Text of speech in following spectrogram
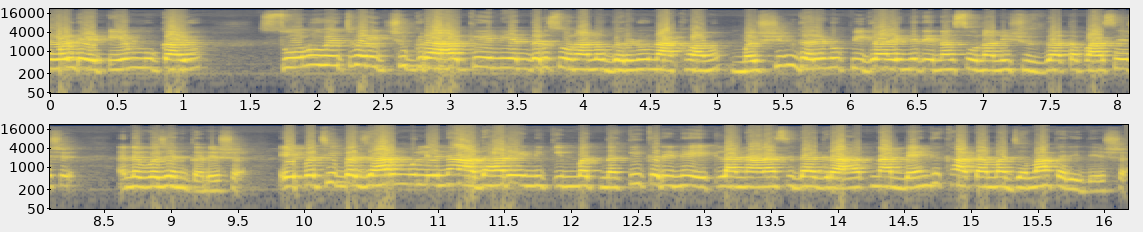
ગોલ્ડ એટીએમ મુકાયું. સોનું વેચવા ઈચ્છુક ગ્રાહકે એની અંદર સોનાનું ઘરેણું નાખવાનું, મશીન ઘરેણું પીગાળીને તેના સોનાની શુદ્ધતા તપાસે છે અને વજન કરે છે. એ પછી બજાર મૂલ્યના આધારે એની કિંમત નક્કી કરીને એટલા નાણાં સીધા ગ્રાહકના બેંક ખાતામાં જમા કરી દેશે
